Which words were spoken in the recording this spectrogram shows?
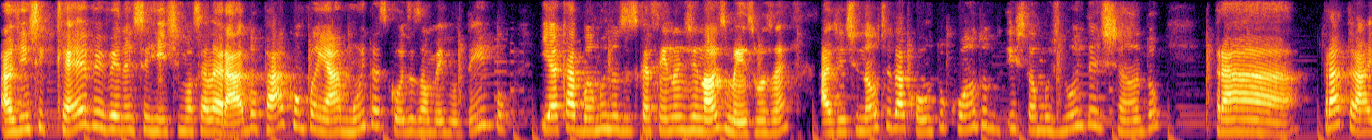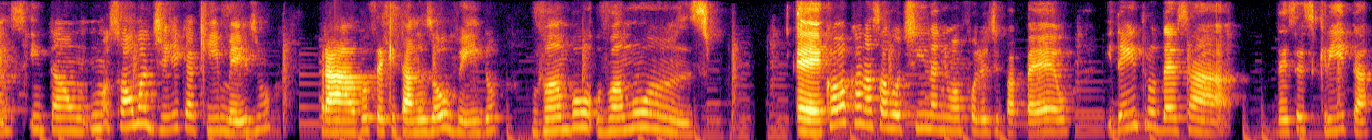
a gente quer viver nesse ritmo acelerado para acompanhar muitas coisas ao mesmo tempo e acabamos nos esquecendo de nós mesmos, né? A gente não se dá conta o quanto estamos nos deixando para trás. Então, uma, só uma dica aqui mesmo para você que está nos ouvindo, vamos, vamos é, colocar nossa rotina em uma folha de papel e dentro dessa, dessa escrita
